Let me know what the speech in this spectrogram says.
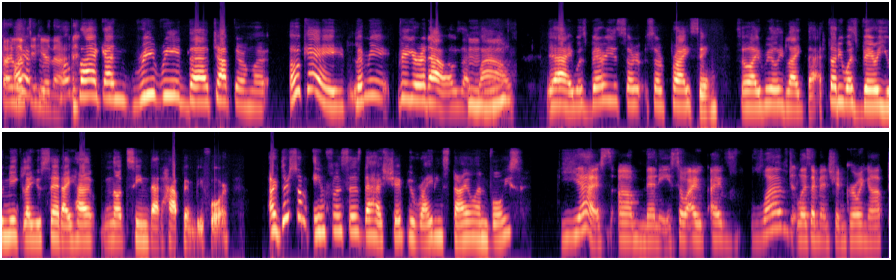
I love I to hear to that. Go back and reread the chapter. I'm like, okay, let me figure it out. I was like, mm-hmm. wow. Yeah, it was very sur- surprising. So I really like that. I thought it was very unique. Like you said, I have not seen that happen before. Are there some influences that have shaped your writing style and voice? Yes, um, many. So I, I've loved, as I mentioned, growing up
